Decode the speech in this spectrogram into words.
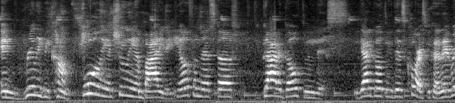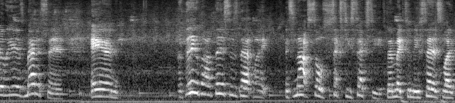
and really become fully and truly embodied and heal from that stuff, you gotta go through this. You gotta go through this course because it really is medicine. And the thing about this is that like it's not so sexy sexy if that makes any sense like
